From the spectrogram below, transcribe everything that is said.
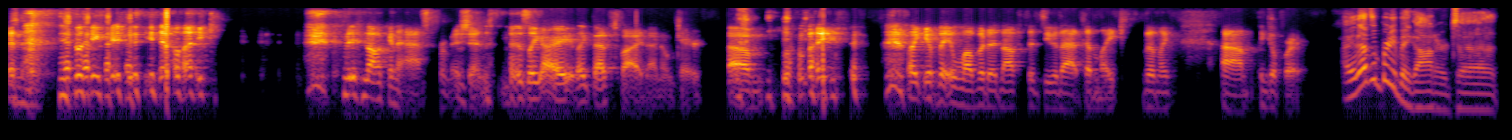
and like, you know like they're not going to ask permission it's like all right like that's fine i don't care um like like if they love it enough to do that then like then like um then go for it I mean, that's a pretty big honor to,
